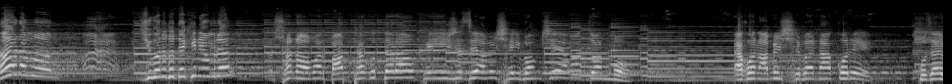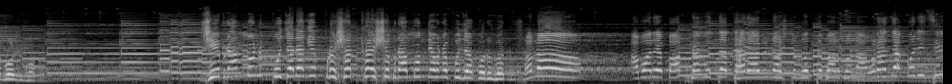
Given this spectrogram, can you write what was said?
ব্রাহ্মণ জীবনে তো দেখিনি আমরা। শোনো আমার বাপ ঠাকুর দ্বারাও খেয়ে এসেছে আমি সেই বংশে আমার জন্ম। এখন আমি সেবা না করে পূজায় বসবো না। যে ব্রাহ্মণ পূজার আগে প্রসাদ খায় সে ব্রাহ্মণ দিয়ে আমরা পূজা করব না। শোনো আমার এই বাপ ঠাকুরদার ধারা আমি নষ্ট করতে পারব না। ওরা যা করেছে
